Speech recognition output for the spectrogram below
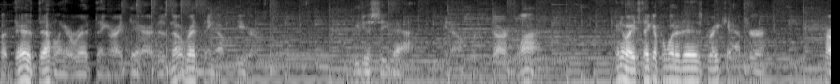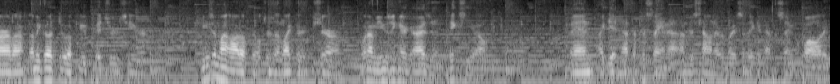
But there's definitely a red thing right there. There's no red thing up here. We just see that, you know, with the dark line. Anyways, take it for what it is. Great capture. Carla. Let me go through a few pictures here. These are my auto filters. I'd like to share them. What I'm using here, guys, is Pixio. And I get nothing for saying that. I'm just telling everybody so they can have the same quality.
